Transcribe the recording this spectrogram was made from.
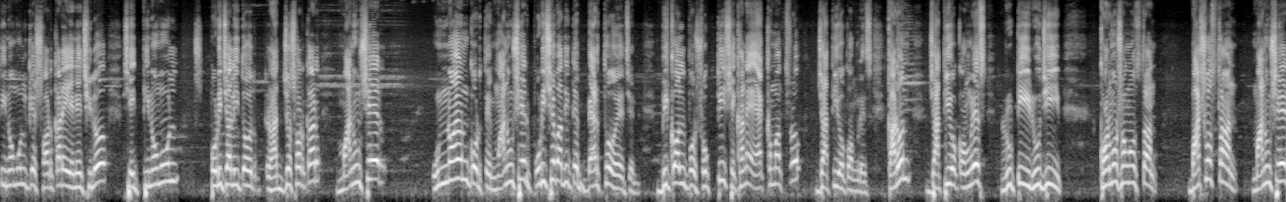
তৃণমূলকে সরকারে এনেছিল, সেই তৃণমূল পরিচালিত রাজ্য সরকার মানুষের উন্নয়ন করতে, মানুষের পরিষেবা দিতে ব্যর্থ হয়েছেন। বিকল্প শক্তি সেখানে একমাত্র জাতীয় কংগ্রেস। কারণ জাতীয় কংগ্রেস রুটি, রুজি, কর্মসংস্থান, বাসস্থান, মানুষের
